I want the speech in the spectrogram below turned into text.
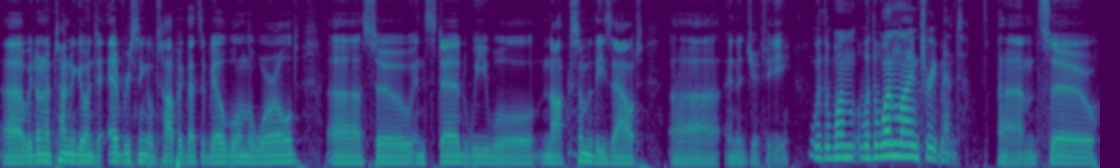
uh, we don't have time to go into every single topic that's available in the world. Uh, so instead, we will knock some of these out uh, in a jiffy. with a one with a one line treatment. Um, so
